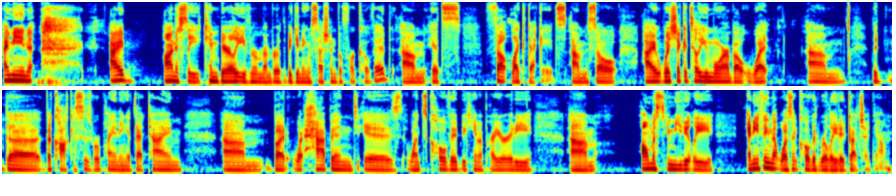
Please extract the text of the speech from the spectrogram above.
I mean, I honestly can barely even remember the beginning of session before COVID. Um, it's felt like decades. Um, so I wish I could tell you more about what um, the, the the caucuses were planning at that time. Um, but what happened is once COVID became a priority, um, almost immediately anything that wasn't COVID related got shut down.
